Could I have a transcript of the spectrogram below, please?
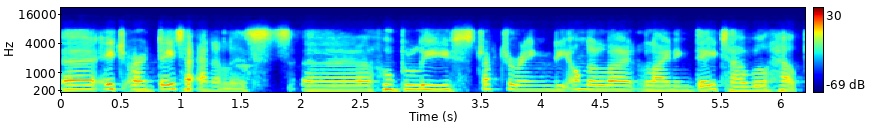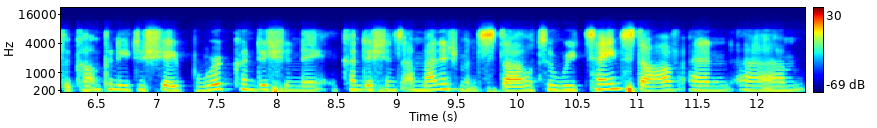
uh, HR data analysts uh, who believe structuring the underlying data will help the company to shape work conditions and management style to retain staff and um,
